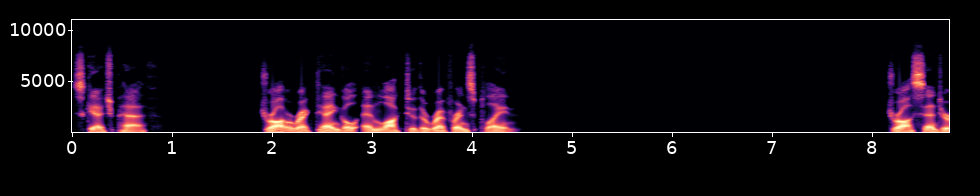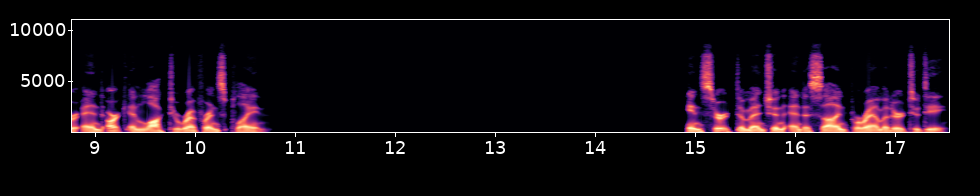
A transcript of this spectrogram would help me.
Sketch path. Draw a rectangle and lock to the reference plane. Draw center and arc and lock to reference plane. Insert dimension and assign parameter to D.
